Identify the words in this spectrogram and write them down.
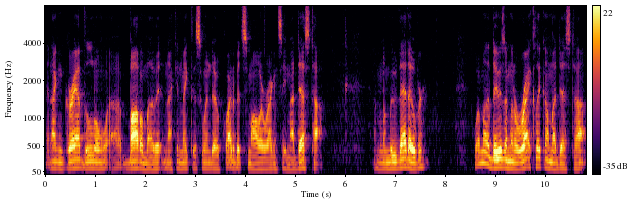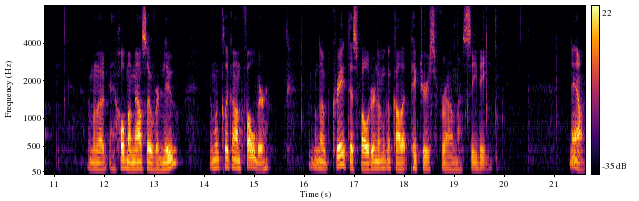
and I can grab the little uh, bottom of it and I can make this window quite a bit smaller where I can see my desktop. I'm going to move that over. What I'm going to do is I'm going to right click on my desktop. I'm going to hold my mouse over new. I'm going to click on folder. I'm going to create this folder and I'm going to call it pictures from CD. Now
